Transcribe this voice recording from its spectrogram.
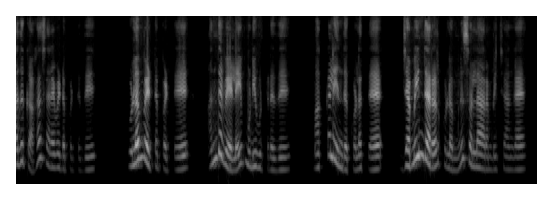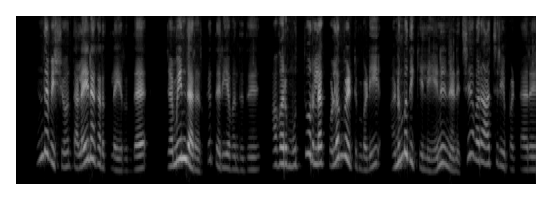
அதுக்காக செலவிடப்பட்டது. குளம் வெட்டப்பட்டு அந்த வேலை முடிவுற்றது. மக்கள் இந்த குளத்தை ஜமீன்தாரர் குளம்னு சொல்ல ஆரம்பிச்சாங்க. இந்த விஷயம் தலைநகரத்துல இருந்த ஜமீன்தாரருக்கு தெரிய வந்தது. அவர் முத்தூர்ல குளம் வெட்டும்படி அனுமதிக்கலையேன்னு நினைச்சு அவர் ஆச்சரியப்பட்டாரு.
